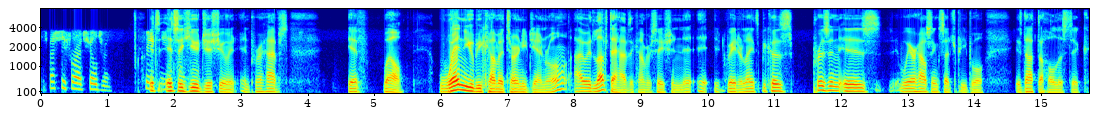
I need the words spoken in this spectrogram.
especially for our children. It's it's a huge issue, and, and perhaps if, well, when you become attorney general, I would love to have the conversation at, at, greater length because prison is warehousing such people is not the holistic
